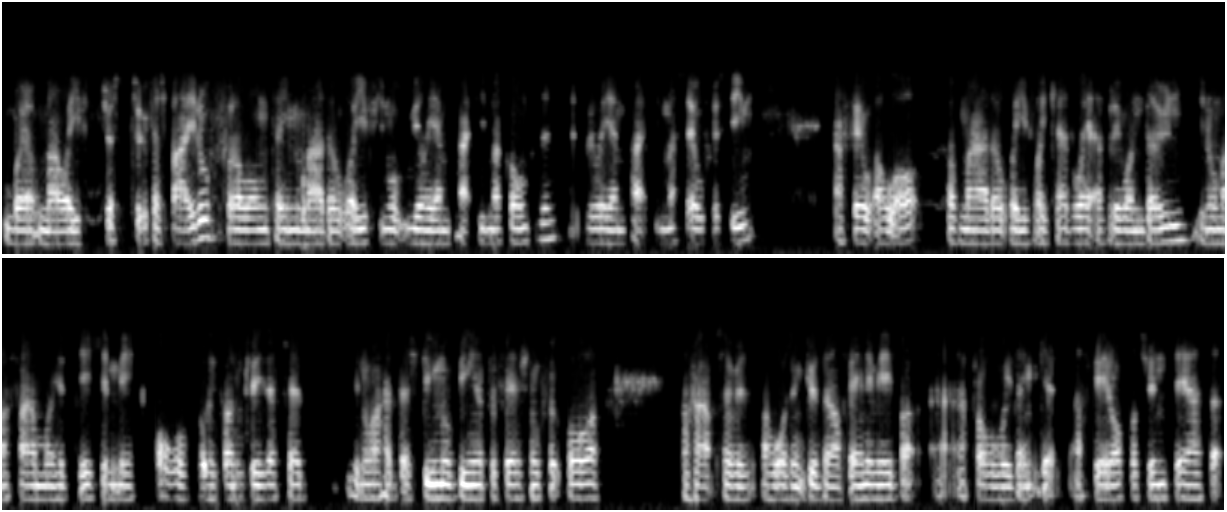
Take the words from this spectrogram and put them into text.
where my life just took a spiral for a long time in my adult life. You know, it really impacted my confidence. It really impacted my self-esteem. I felt a lot of my adult life like I'd let everyone down. You know, my family had taken me all over the country as a kid. You know, I had this dream of being a professional footballer. Perhaps I was I wasn't good enough anyway, but I probably didn't get a fair opportunity at it.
